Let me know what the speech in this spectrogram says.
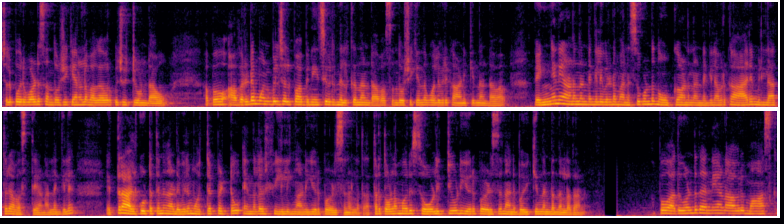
ചിലപ്പോൾ ഒരുപാട് സന്തോഷിക്കാനുള്ള വക അവർക്ക് ചുറ്റും ഉണ്ടാവും. അപ്പോൾ അവരുടെ മുൻപിൽ ചിലപ്പോൾ അഭിനയിച്ച് ഇവർ നിൽക്കുന്നുണ്ടാവാം സന്തോഷിക്കുന്ന പോലെ ഇവർ കാണിക്കുന്നുണ്ടാവാം. അപ്പോൾ എങ്ങനെയാണെന്നുണ്ടെങ്കിൽ ഇവരുടെ മനസ്സുകൊണ്ട് നോക്കുകയാണെന്നുണ്ടെങ്കിൽ അവർക്ക് ആരുമില്ലാത്തൊരവസ്ഥയാണ്. അല്ലെങ്കിൽ എത്ര ആൾക്കൂട്ടത്തിന് നടുവിലും ഒറ്റപ്പെട്ടു എന്നുള്ളൊരു ഫീലിംഗ് ആണ് ഈ ഒരു പേഴ്സൺ ഉള്ളത് അത്രത്തോളം ഒരു സോളിറ്റ്യൂഡ് ഈ ഒരു പേഴ്സൺ അനുഭവിക്കുന്നുണ്ടെന്നുള്ളതാണ്. അപ്പോൾ അതുകൊണ്ട് തന്നെയാണ് ആ ഒരു മാസ്ക്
